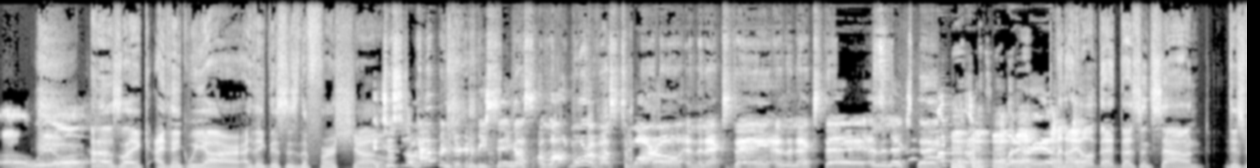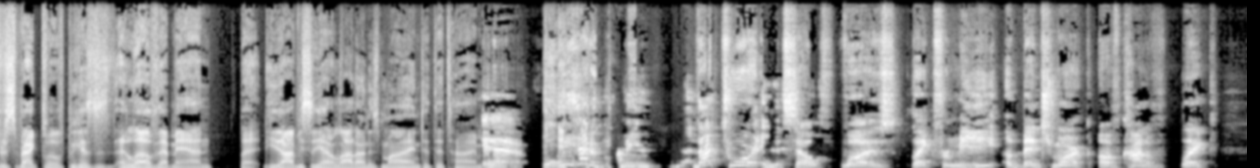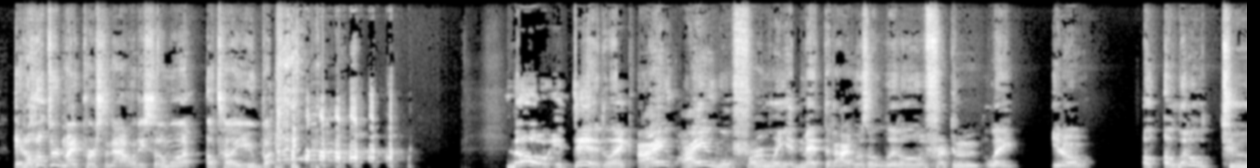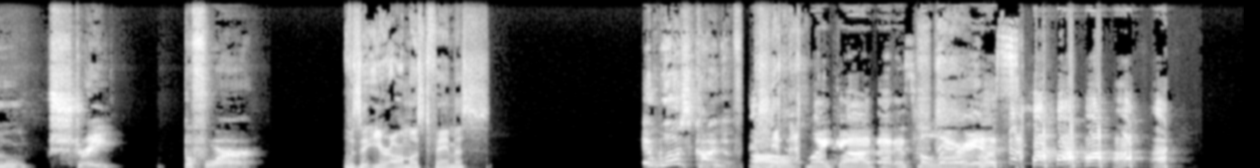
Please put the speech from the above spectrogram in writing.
Uh, we are. And I was like, "I think we are. I think this is the first show." It just so happens you're going to be seeing us a lot more of us tomorrow, and the next day, and the next day, and the next day. That's hilarious. and I hope that doesn't sound disrespectful because I love that man, but he obviously had a lot on his mind at the time. Yeah. Well, we had a, I mean, that tour in itself was like, for me, a benchmark of kind of like, it altered my personality somewhat, I'll tell you, but no, it did. Like, I, I will firmly admit that I was a little freaking, like, you know, a, a little too straight before Was it You're Almost Famous? it was kind of. oh my God, that is hilarious.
